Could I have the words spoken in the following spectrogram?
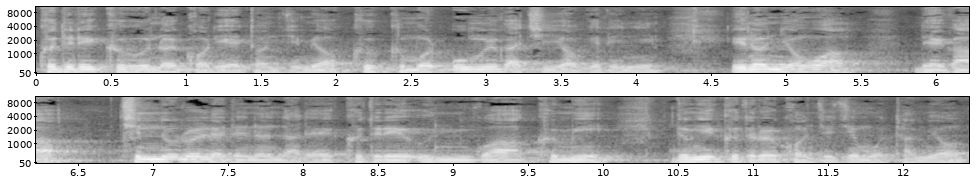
그들이 그 은을 거리에 던지며 그 금을 오물같이 여기리니 이는 여호와 내가 진노를 내리는 날에 그들의 은과 금이 능히 그들을 건지지 못하며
